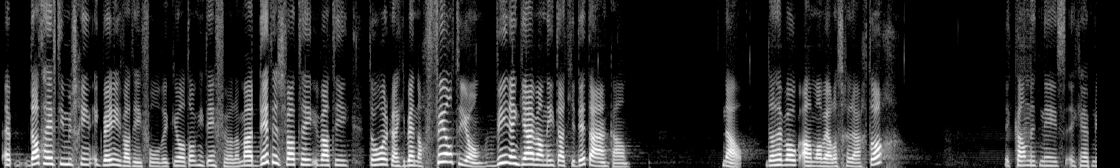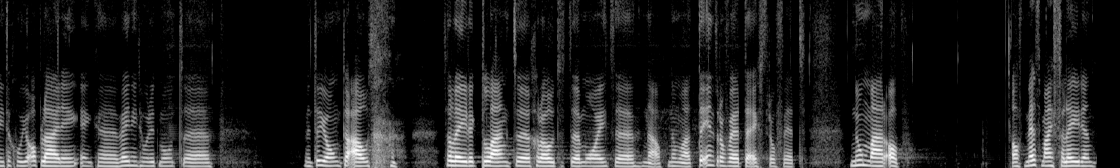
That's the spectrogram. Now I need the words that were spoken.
Eh, dat heeft hij misschien, ik weet niet wat hij voelde, ik wil het ook niet invullen. Maar dit is wat hij, wat hij te horen krijgt. Je bent nog veel te jong. Wie denk jij wel niet dat je dit aan kan? Nou, dat hebben we ook allemaal wel eens gedacht, toch? Ik kan dit niet, ik heb niet een goede opleiding, ik uh, weet niet hoe dit moet. Uh, ik ben te jong, te oud, te lelijk, te lang, te groot, te mooi, te, nou, noem maar, te introvert, te extrovert. Noem maar op. Of met mijn verleden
